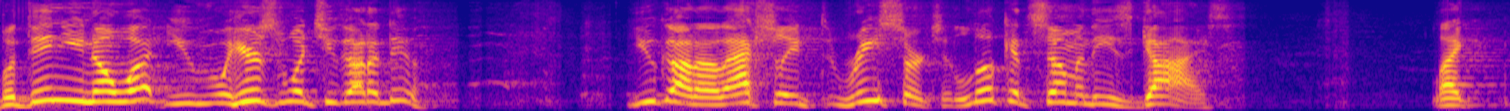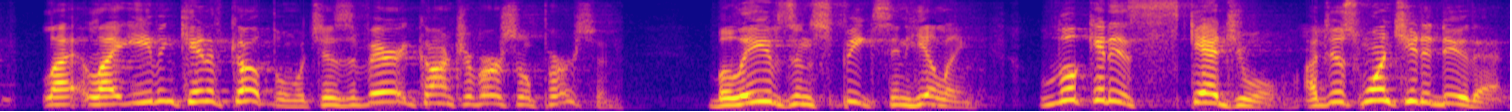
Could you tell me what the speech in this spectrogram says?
But then you know what? You here's what you got to do. You got to actually research it. Look at some of these guys, like like like even Kenneth Copeland, which is a very controversial person, believes and speaks in healing. Look at his schedule. I just want you to do that.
